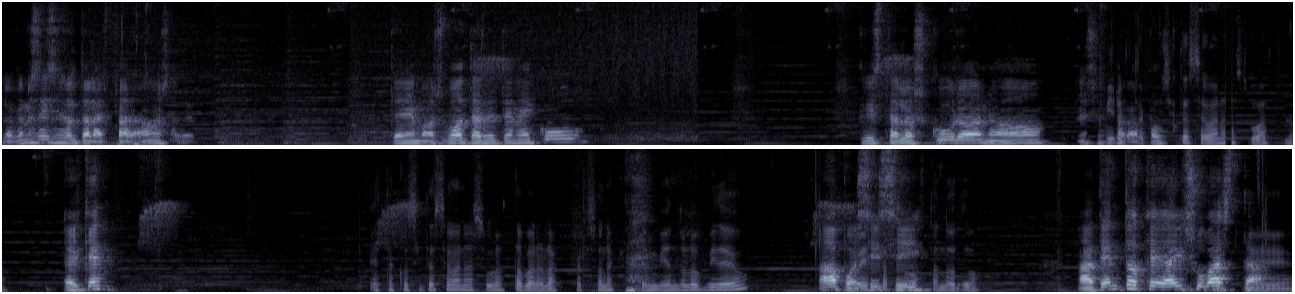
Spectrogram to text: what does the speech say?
Lo que no sé si se solta la espada, vamos a ver. Tenemos botas de TMQ. Cristal oscuro, no. Eso es Mira, para poco. se van a subasta. ¿El qué? Estas cositas se van a subasta para las personas que estén viendo los videos. Ah, pues sí, sí. todo. Atentos que hay subasta. Porque-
